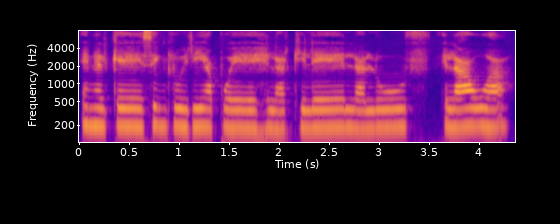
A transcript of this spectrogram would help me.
en el que se incluiría pues el alquiler, la luz, el agua,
